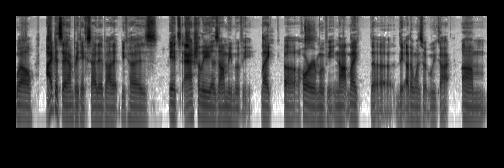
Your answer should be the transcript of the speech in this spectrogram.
Well, I could say I'm pretty excited about it because it's actually a zombie movie, like a horror movie, not like the the other ones that we got. Um,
